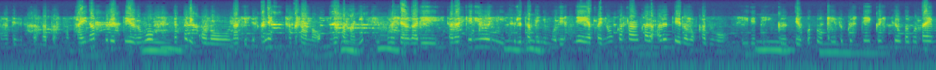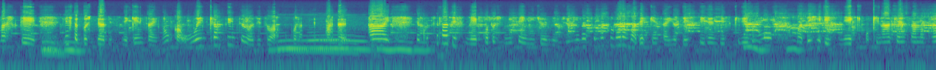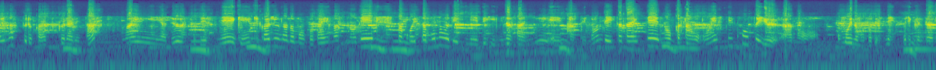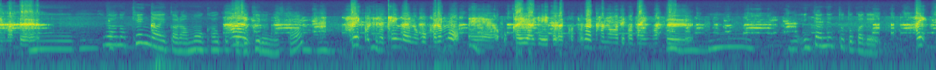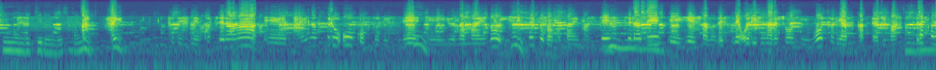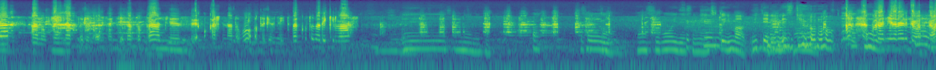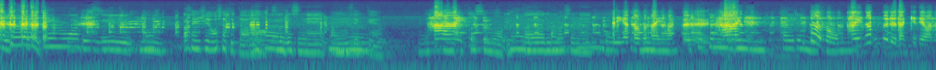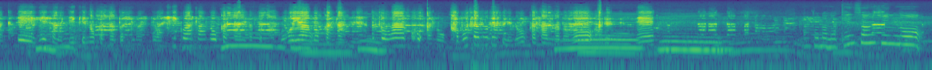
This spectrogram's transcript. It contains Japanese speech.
パイナップルっていうのを、やっぱりこの、なんていうんですかね、たくさんの皆様にお召し上がりいただけるようにするためにもですね、やっぱり農家さんからある程度の数を仕入れていくっていうことを継続していく必要がございまして、弊社としてはですね、現在農家応援キャンペーンというのを実は行っています。はい。でこちらですね、今年2020年12月末頃まで現在予定しているんですけれども、まあ、ぜひですね、沖縄県産のパイナップルから作られたワインやジュースですね、原液果汁などもございますので、まあ、こういったものをですね、ぜひ皆さんに、えー買って飲んでいただいて、農家さんを応援していこうという、あの、思いのもとですね、取り組んでおります。それはあの県外からも買うことできるんですか？はい、こちら県外の方からも、えーお買い上げいただくことが可能でございます。うんインターネットとかではい。注文できるんですかね？はい。そうですね、こちらは、えーパイナップル王国とですね、えーいう名前の EC サイトがございまして、そちらで、えー弊社のですね、オリジナル商品を取り扱っております。こちらから、あの、パイナップルのお酒だとか、ジュース、お菓子などをお取り寄せいただくことができます。えー、そうなんです。すごい。あ、すごいですね。ちょっと今見てるんですけども。あ、ご覧になられてますか？石鹸もあるし、あ、先週おっしゃってたあのはいそうですね。パイン石鹸。はいお菓子もいっぱいありますね。ありがとうございます。はい。実はあのパイナップルだけではなくて、弊社の提携農家さんとしましては、シークワーサー農家さんだとか、ゴーヤー農家さん、あとはこあのかぼちゃのですね農家さんなどもあるんですね。うーん。あとあの県産品のはい。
